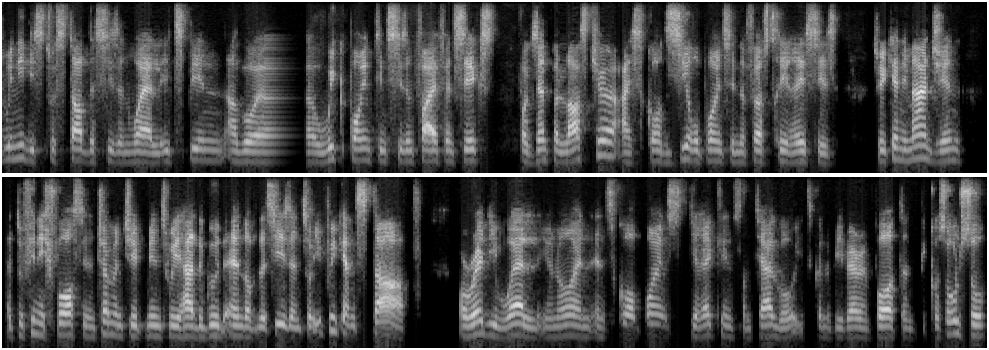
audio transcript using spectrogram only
we need is to start the season well. It's been our uh, weak point in season five and six. For example, last year I scored zero points in the first three races. So you can imagine that to finish fourth in the championship means we had a good end of the season. So if we can start already well, you know, and, and score points directly in Santiago, it's going to be very important because also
